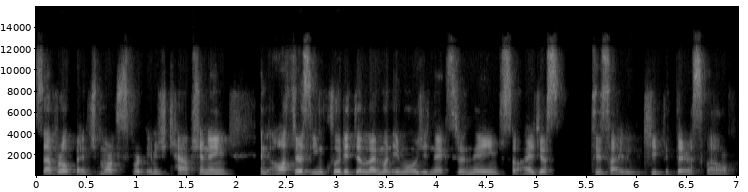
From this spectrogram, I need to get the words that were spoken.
several benchmarks for image captioning. And authors included the lemon emoji next to the name. So I just decided to keep it there as well.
